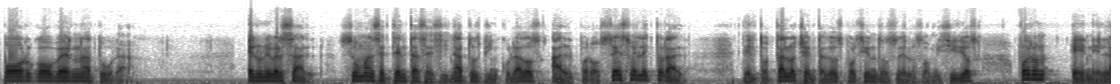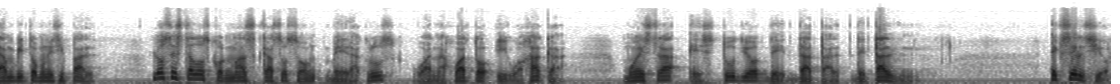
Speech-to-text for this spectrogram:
por gobernatura. El Universal suman 70 asesinatos vinculados al proceso electoral. Del total, 82% de los homicidios fueron en el ámbito municipal. Los estados con más casos son Veracruz, Guanajuato y Oaxaca. Muestra estudio de, Datal, de. Excelsior.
